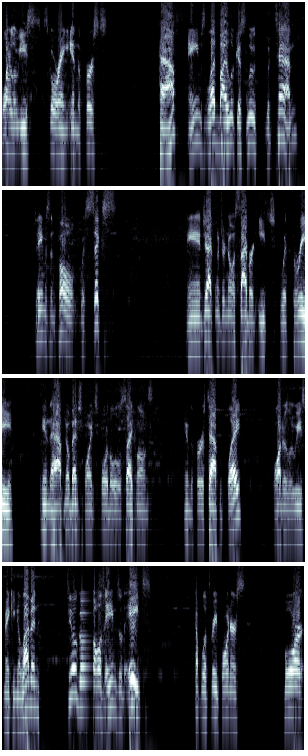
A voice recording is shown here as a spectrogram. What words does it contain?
Waterloo East scoring in the first half. Ames led by Lucas Luth with 10. Jameson Poe with 6. And Jack Winter, Noah Seibert each with 3 in the half. No bench points for the Little Cyclones in the first half of play. Waterloo East making 11. Field goals, Ames with 8. A couple of three pointers for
